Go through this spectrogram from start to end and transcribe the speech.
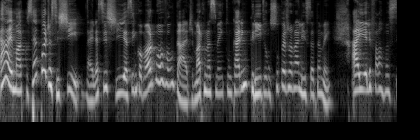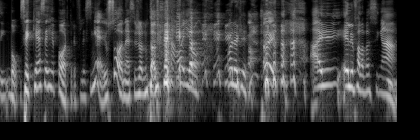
ai, Marco, você pode assistir? Aí ele assistia, assim, com a maior boa vontade. Marco Nascimento, um cara incrível, um super jornalista também. Aí ele falava assim, bom, você quer ser repórter? Eu falei assim, é, eu sou, né? Você já não tá vendo? Olha, ó. Olha aqui. Aí ele falava assim: ah,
